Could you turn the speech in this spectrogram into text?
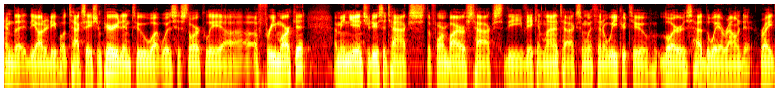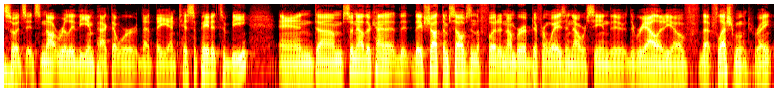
and the, the oddity about taxation period into what was historically a, a free market I mean, you introduce a tax, the foreign buyers tax, the vacant land tax, and within a week or two, lawyers had the way around it, right? So it's it's not really the impact that we're that they anticipate it to be, and um, so now they're kind of they've shot themselves in the foot a number of different ways, and now we're seeing the the reality of that flesh wound, right?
